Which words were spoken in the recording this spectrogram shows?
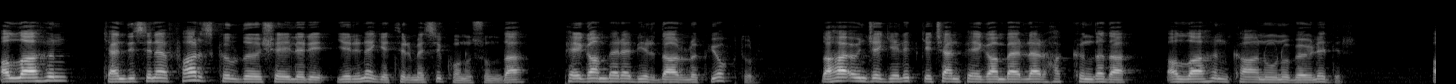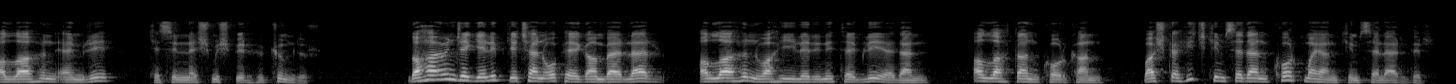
Allah'ın kendisine farz kıldığı şeyleri yerine getirmesi konusunda peygambere bir darlık yoktur. Daha önce gelip geçen peygamberler hakkında da Allah'ın kanunu böyledir. Allah'ın emri kesinleşmiş bir hükümdür. Daha önce gelip geçen o peygamberler Allah'ın vahiylerini tebliğ eden, Allah'tan korkan, başka hiç kimseden korkmayan kimselerdir.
